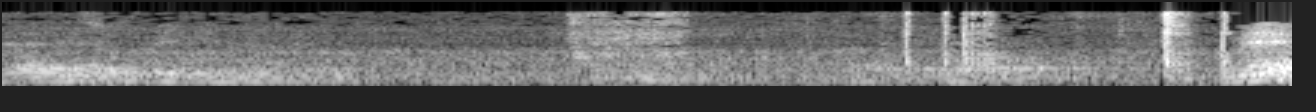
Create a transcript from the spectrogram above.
C'est au pays des Mais,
